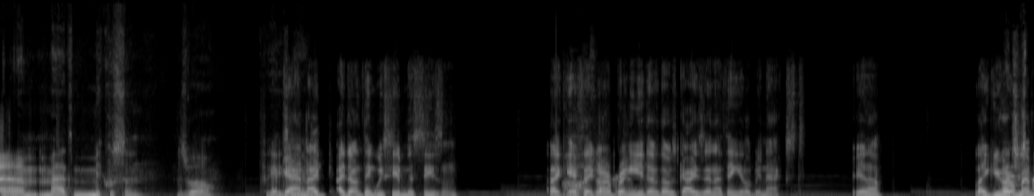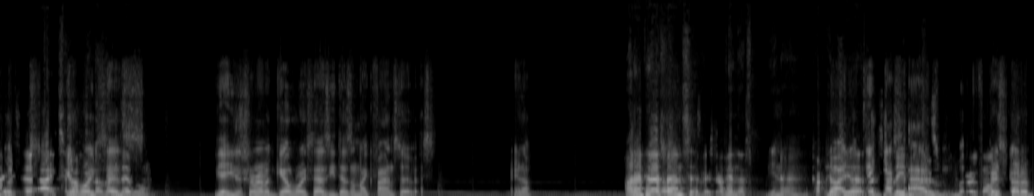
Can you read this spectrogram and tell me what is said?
Um, Mads Mikkelsen as well. Forget again. I I don't think we see him this season. Like if Oh, they're gonna fuck. bring either of those guys in, I think it'll be next. You know, like you gotta remember, takes the acting up Gilroy says- level. yeah, you just remember Gilroy says he doesn't like fan service. You know? I don't think that's Oh. fan service. I think that's you know. I No, I don't that, think that's leading as, but but it's gotta.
